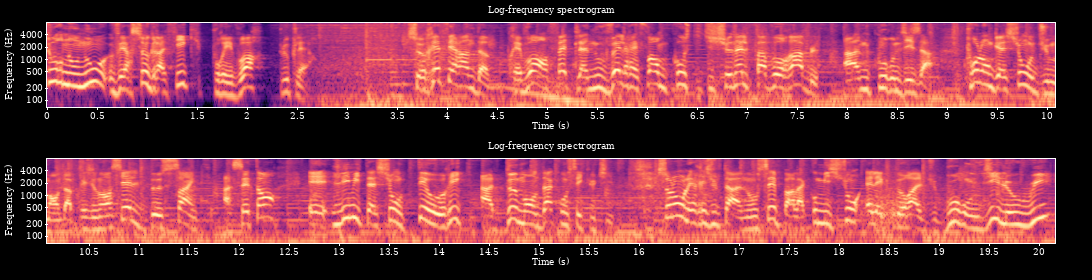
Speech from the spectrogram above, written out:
Tournons-nous vers ce graphique pour y voir plus clair. Ce référendum prévoit en fait la nouvelle réforme constitutionnelle favorable à Nkurunziza, prolongation du mandat présidentiel de 5 à 7 ans et limitation théorique à deux mandats consécutifs. Selon les résultats annoncés par la commission électorale du Burundi, le oui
